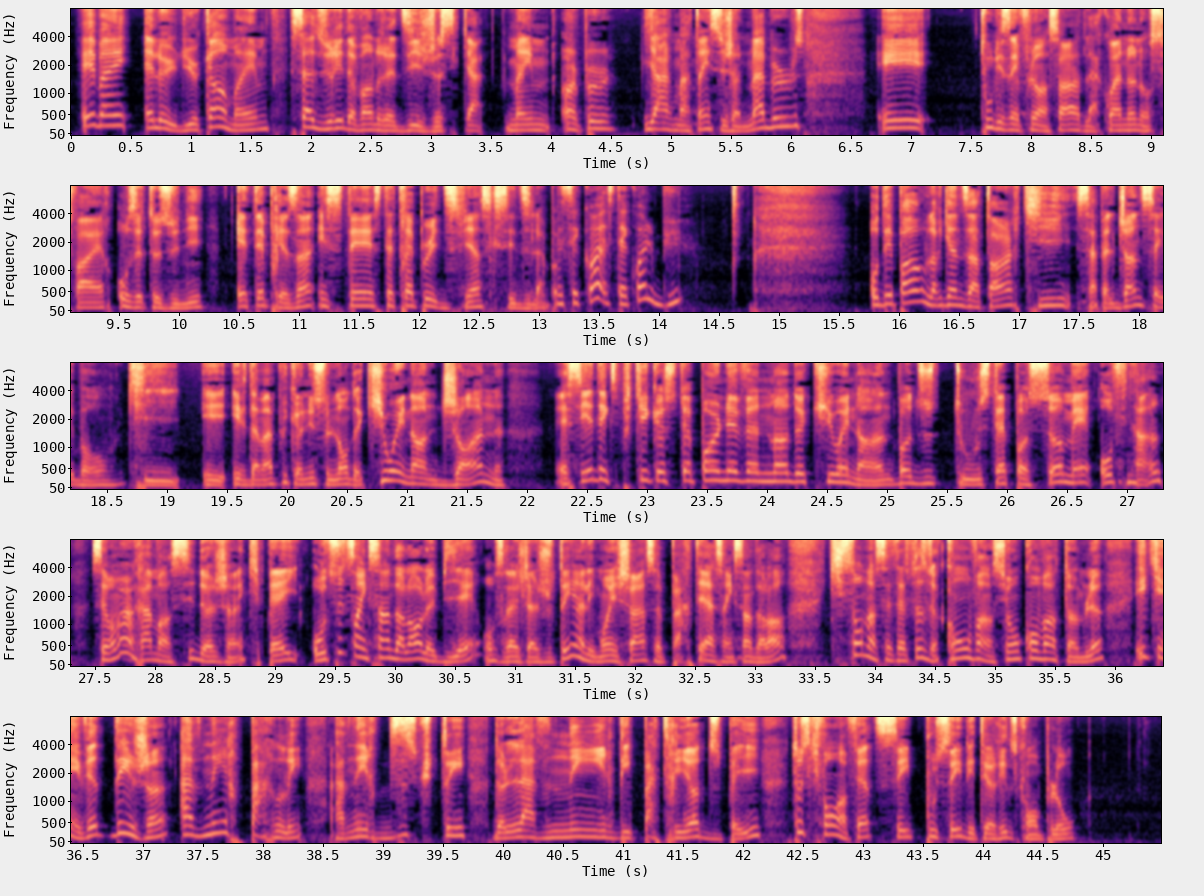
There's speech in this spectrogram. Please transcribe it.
eh ben, elle a eu lieu quand même. Ça a duré de vendredi jusqu'à même un peu hier matin, si je ne m'abuse. Et tous les influenceurs de la quanonosphère aux États-Unis étaient présents et c'était c'était très peu édifiant ce qui s'est dit là-bas. Mais c'est quoi, c'était quoi le but? Au départ, l'organisateur qui s'appelle John Sable, qui est évidemment plus connu sous le nom de QAnon John, essayait d'expliquer que c'était pas un événement de QAnon, pas du tout, c'était pas ça, mais au final, c'est vraiment un ramassis de gens qui payent au-dessus de 500 dollars le billet, oserais-je l'ajouter, hein, les moins chers se partaient à 500 dollars, qui sont dans cette espèce de convention, conventum-là, et qui invitent des gens à venir parler, à venir discuter de l'avenir des patriotes du pays. Tout ce qu'ils font, en fait, c'est pousser des théories du complot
